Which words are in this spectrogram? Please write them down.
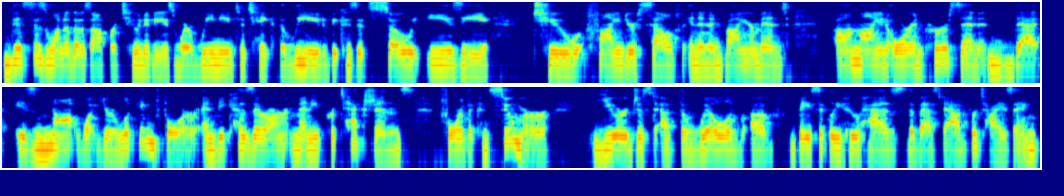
This is one of those opportunities where we need to take the lead because it's so easy to find yourself in an environment online or in person that is not what you're looking for. And because there aren't many protections for the consumer, you're just at the will of, of basically who has the best advertising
